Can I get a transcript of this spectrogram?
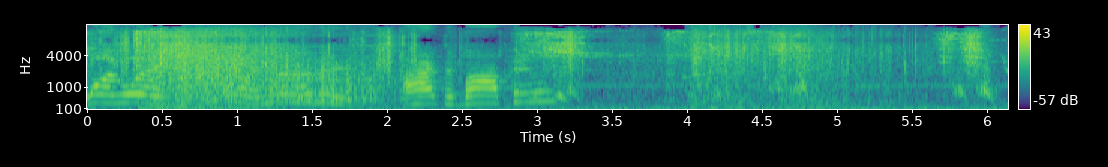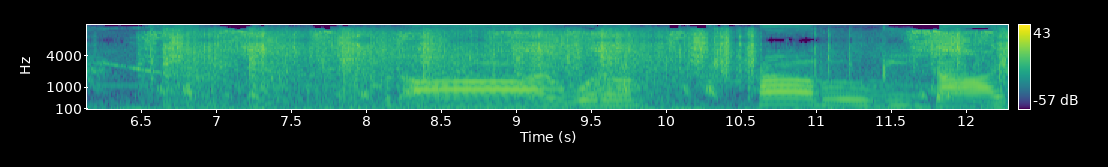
One way, another. I had to bop him. Cause I would've probably died.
